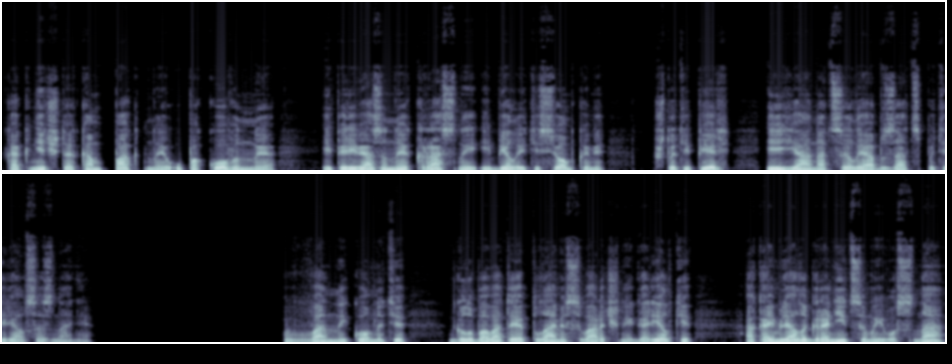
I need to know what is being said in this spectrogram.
как нечто компактное, упакованное и перевязанное красной и белой тесемками, что теперь и я на целый абзац потерял сознание. В ванной комнате голубоватое пламя сварочной горелки окаймляло границы моего сна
